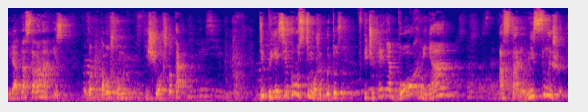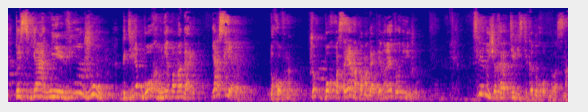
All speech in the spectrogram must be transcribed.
или одна сторона из вот того, что мы еще что, как? Депрессия, грусть может быть. То есть впечатление Бог меня оставил, не слышит. То есть я не вижу, где Бог мне помогает. Я слеп духовно. Что Бог постоянно помогает, но я этого не вижу. Следующая характеристика духовного сна.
